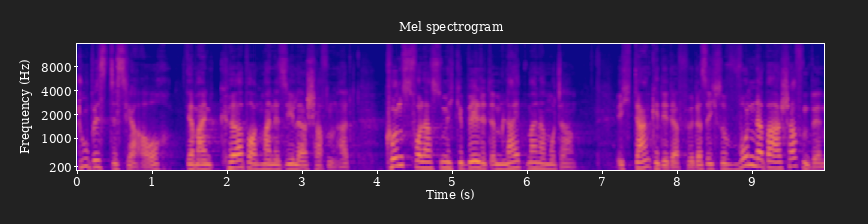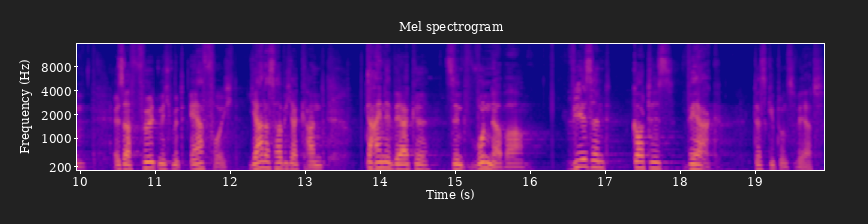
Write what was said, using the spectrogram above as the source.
du bist es ja auch, der meinen Körper und meine Seele erschaffen hat. Kunstvoll hast du mich gebildet im Leib meiner Mutter. Ich danke dir dafür, dass ich so wunderbar erschaffen bin. Es erfüllt mich mit Ehrfurcht. Ja, das habe ich erkannt. Deine Werke sind wunderbar. Wir sind Gottes Werk. Das gibt uns Wert.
